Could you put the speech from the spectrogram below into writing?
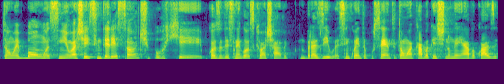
Então é bom, assim, eu achei isso interessante, porque por causa desse negócio que eu achava que no Brasil é 50%, então acaba que a gente não ganhava quase,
